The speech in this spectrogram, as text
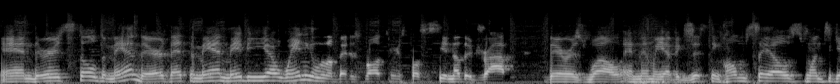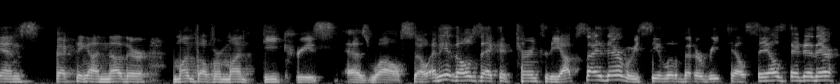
and there is still demand there, that demand may be uh, waning a little bit as well. Too. We're supposed to see another drop there as well. And then we have existing home sales, once again, expecting another month over month decrease as well. So any of those that could turn to the upside there, where we see a little bit of retail sales data there,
